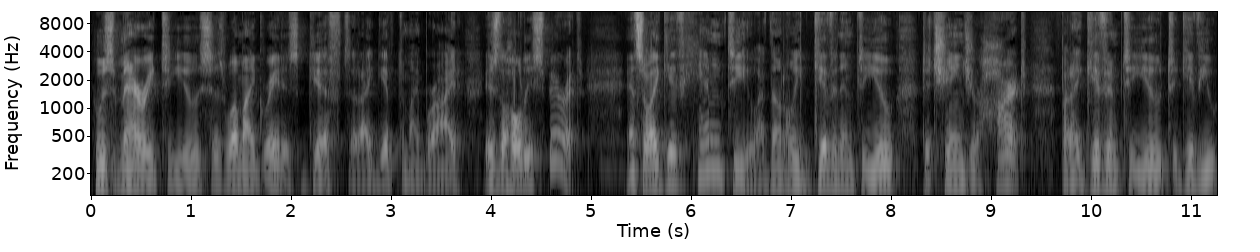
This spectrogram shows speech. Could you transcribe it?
who's married to you, says, Well, my greatest gift that I give to my bride is the Holy Spirit. And so I give him to you. I've not only given him to you to change your heart, but I give him to you to give you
